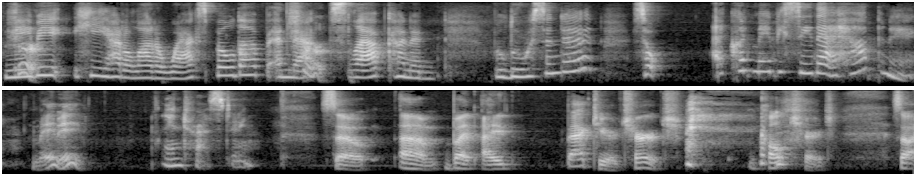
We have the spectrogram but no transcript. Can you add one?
Maybe he had a lot of wax buildup and that Sure. slap kind of loosened it. So I could maybe see that happening. Maybe. Interesting. So, um, but I back to your church, cult church. So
